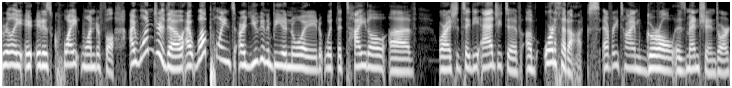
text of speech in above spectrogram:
really it, it is quite wonderful i wonder though at what point are you going to be annoyed with the title of or i should say the adjective of orthodox every time girl is mentioned or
